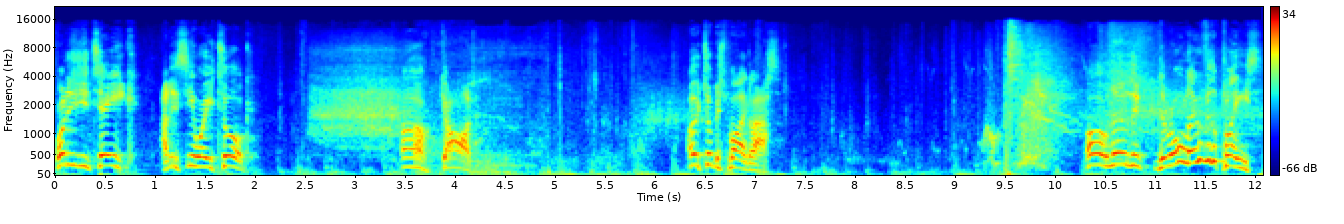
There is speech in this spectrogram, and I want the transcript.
What did you take? I didn't see what you took. Oh, God. Oh, he took my spyglass. Oh, no, they're, they're all over the place.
